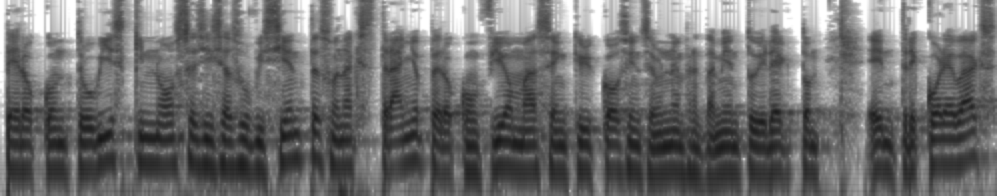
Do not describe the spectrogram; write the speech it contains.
pero con Trubisky no sé si sea suficiente, suena extraño, pero confío más en Kirk Cousins en un enfrentamiento directo entre corebacks,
